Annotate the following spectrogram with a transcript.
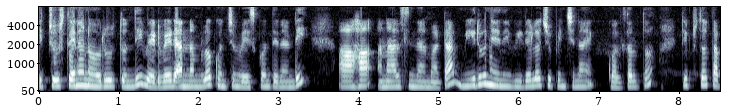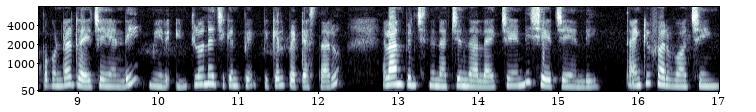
ఇది చూస్తేనే నోరూరుతుంది. వేడివేడి అన్నంలో కొంచెం వేసుకొని తినండి. ఆహా అనాల్సిందనమాట. మీరు నేను ఈ వీడియోలో చూపించిన కొలతలతో టిప్స్తో తప్పకుండా ట్రై చేయండి. మీరు ఇంట్లోనే చికెన్ పికెల్ పెట్టేస్తారు. ఎలా అనిపించింది? నచ్చిందా? లైక్ చేయండి షేర్ చేయండి. Thank you for watching.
